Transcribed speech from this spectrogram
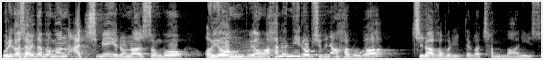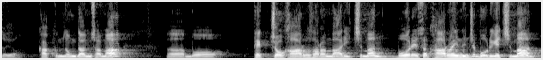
우리가 살다 보면 아침에 일어나서 뭐 어영부영 하는 일 없이 그냥 하루가 지나가 버릴 때가 참 많이 있어요. 가끔 농담 삼아 어 뭐 백조 가로사란 말이 있지만 뭘 해서 가로했는지 모르겠지만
